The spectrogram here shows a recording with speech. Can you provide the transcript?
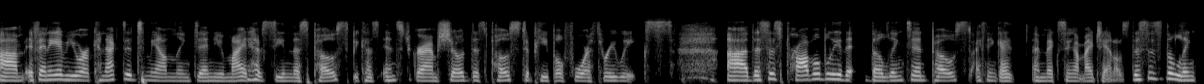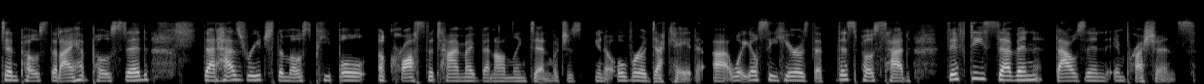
Um, if any of you are connected to me on LinkedIn, you might have seen this post because Instagram showed this post to people for three weeks. Uh, this is probably the, the LinkedIn post. I think I am mixing up my channels. This is the LinkedIn post that I have posted that has reached the most people across the time I've been on LinkedIn, which is you know over a decade. Uh, what you'll see here is that this post had 57,000 impressions.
